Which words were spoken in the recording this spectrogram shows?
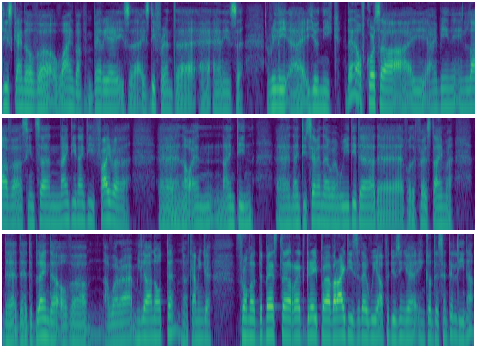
this kind of uh, wine, but Ben Rye is uh, is different uh, and is really uh, unique. Then, of course, uh, I I've been in love uh, since 1995. no, and 1997 when we did the for the first time the, the, the blend of um, our Milanotte, coming from the best red grape varieties that we are producing in Contessa Entellina.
